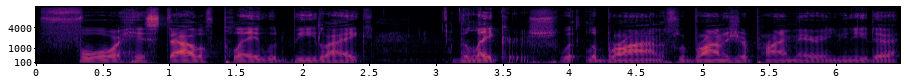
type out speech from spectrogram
for his style of play would be like the Lakers with LeBron. If LeBron is your primary and you need a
